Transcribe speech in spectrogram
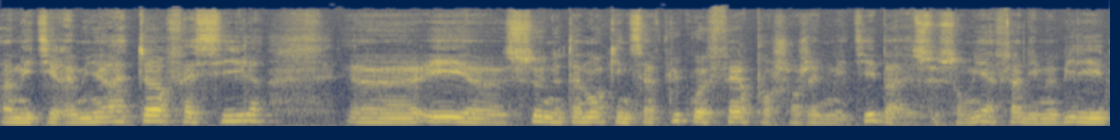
un métier rémunérateur, facile, euh, et euh, ceux notamment qui ne savent plus quoi faire pour changer de métier, bah, se sont mis à faire de l'immobilier.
